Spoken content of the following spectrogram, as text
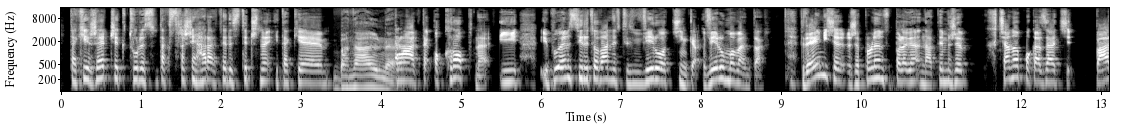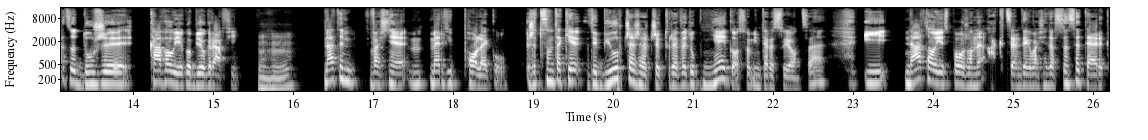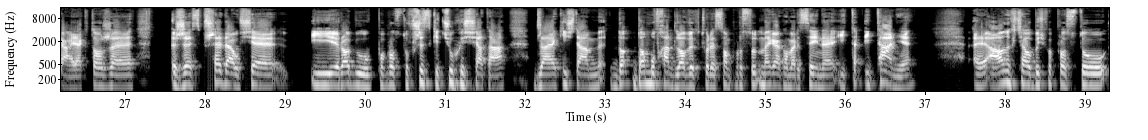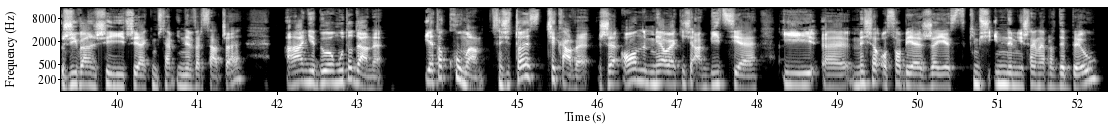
takie rzeczy, które są tak strasznie charakterystyczne i takie, Banalne. tak, tak okropne. I, I byłem zirytowany w tych wielu odcinkach, w wielu momentach. Wydaje mi się, że problem polega na tym, że chciano pokazać bardzo duży kawał jego biografii. Mhm. na tym właśnie Murphy poległ, że to są takie wybiórcze rzeczy, które według niego są interesujące i na to jest położony akcent, jak właśnie ta senseterka, jak to, że, że sprzedał się i robił po prostu wszystkie ciuchy świata dla jakichś tam do, domów handlowych, które są po prostu mega komercyjne i, ta, i tanie, E, a on chciał być po prostu Givenchy czy jakimś tam innym Versace, a nie było mu to dane ja to kumam. W sensie to jest ciekawe, że on miał jakieś ambicje i e, myślał o sobie, że jest kimś innym niż tak naprawdę był,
